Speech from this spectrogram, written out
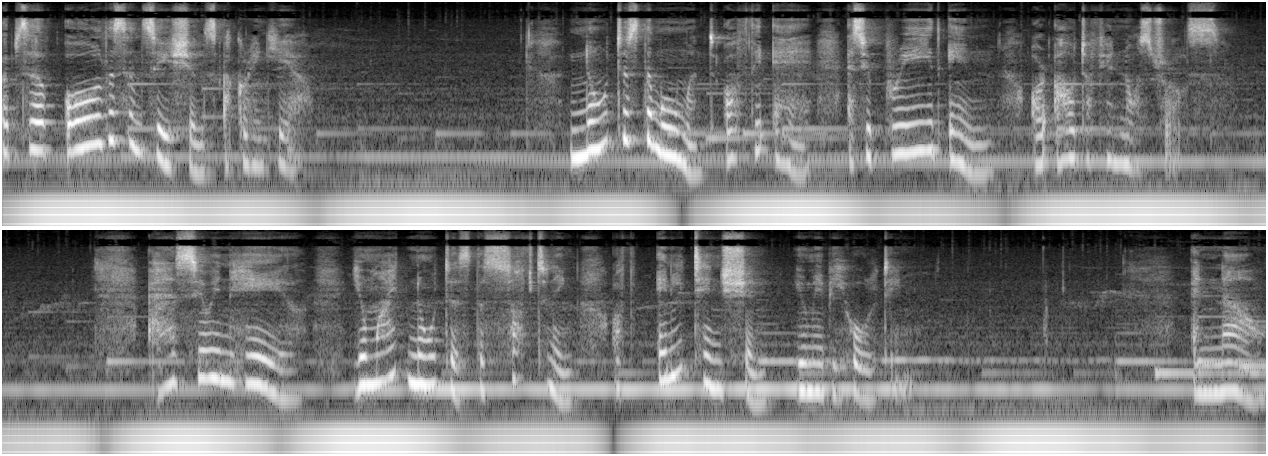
Observe all the sensations occurring here. Notice the movement of the air as you breathe in or out of your nostrils. As you inhale, you might notice the softening of any tension you may be holding. And now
